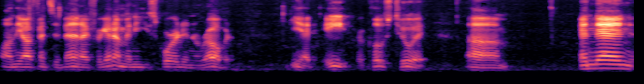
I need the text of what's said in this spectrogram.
on the offensive end. I forget how many he scored in a row, but he had eight or close to it. Um, and then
